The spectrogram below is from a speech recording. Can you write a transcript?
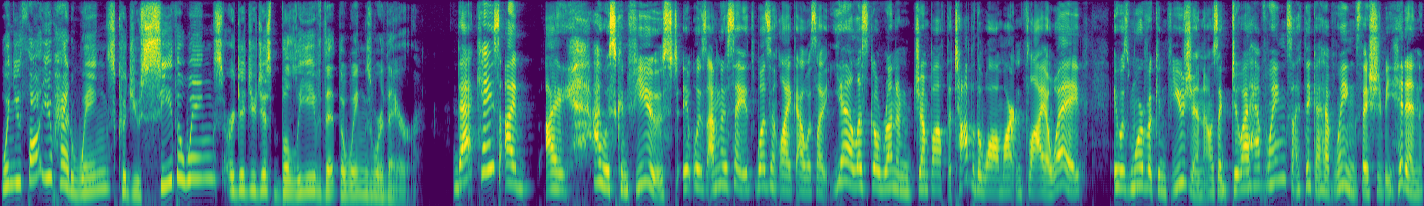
When you thought you had wings, could you see the wings or did you just believe that the wings were there? That case, I I I was confused. It was I'm going to say it wasn't like I was like, "Yeah, let's go run and jump off the top of the Walmart and fly away." It was more of a confusion. I was like, "Do I have wings? I think I have wings. They should be hidden."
